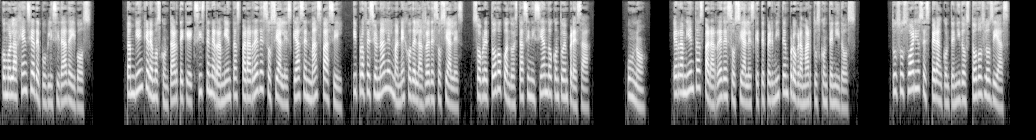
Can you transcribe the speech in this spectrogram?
como la agencia de publicidad iVoz. También queremos contarte que existen herramientas para redes sociales que hacen más fácil y profesional el manejo de las redes sociales, sobre todo cuando estás iniciando con tu empresa. 1. Herramientas para redes sociales que te permiten programar tus contenidos. Tus usuarios esperan contenidos todos los días,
